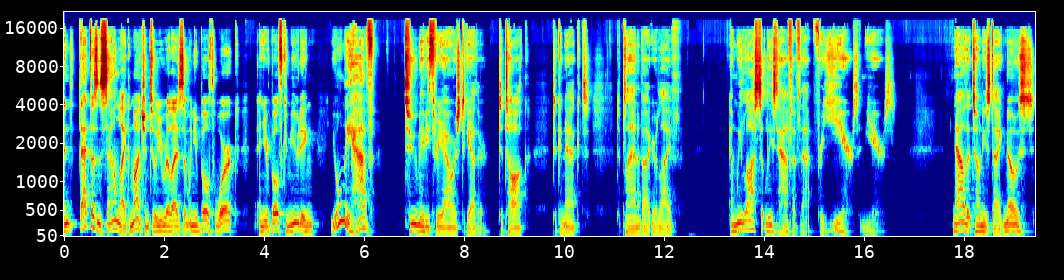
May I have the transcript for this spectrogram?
And that doesn't sound like much until you realize that when you both work and you're both commuting, you only have two, maybe three hours together to talk, to connect, to plan about your life. And we lost at least half of that for years and years. Now that Tony's diagnosed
